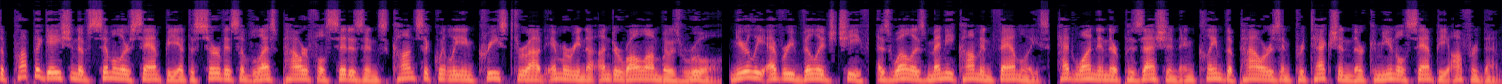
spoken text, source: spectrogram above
The propagation of similar sampy at the service of less powerful citizens consequently increased throughout Imerina under Ralambo's rule. Nearly every village chief, as well as many common families, had one in their possession and claimed the powers and protection their communal sampy offered them.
